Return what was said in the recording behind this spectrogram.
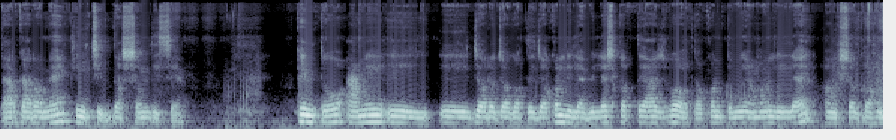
তার কারণে কিঞ্চিত দর্শন দিছে। কিন্তু আমি এই এই জড় জগতে যখন লীলা বিলাস করতে আসব, তখন তুমি আমার লীলায় অংশগ্রহণ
